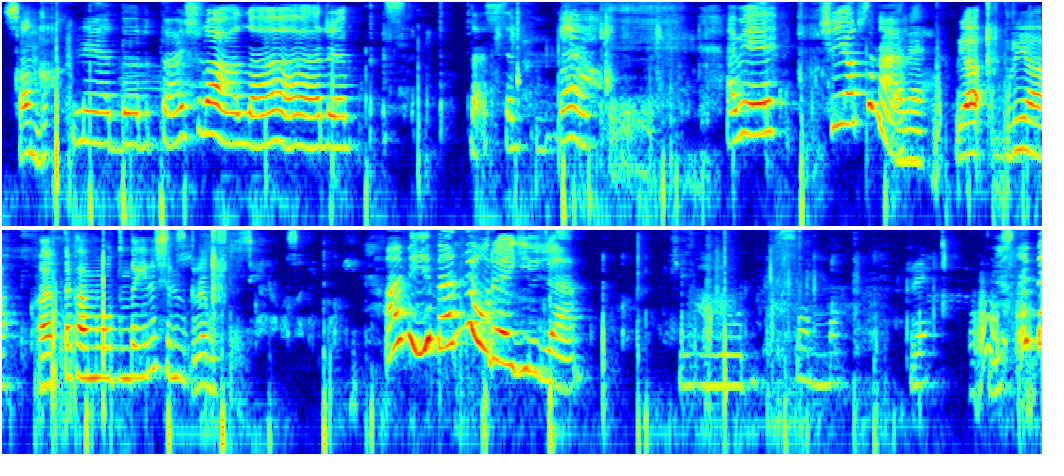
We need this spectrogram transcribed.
Sandık. Nedir taşralarım? Nasıl ben? Abi şey yapsana. Yani buraya, buraya hayatta kalma modunda gelirseniz yani. Abi ben de oraya gireceğim. Geliyorum sana. Re. Ben de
